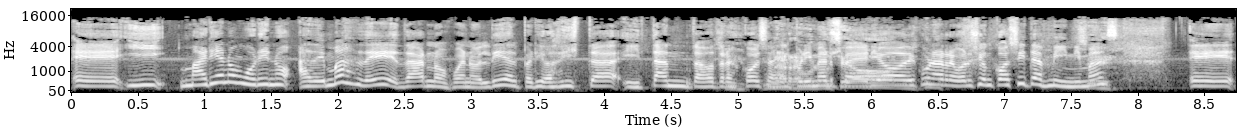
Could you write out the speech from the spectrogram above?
Eh, y Mariano Moreno, además de darnos, bueno, el Día del Periodista y tantas otras Sí, cosas, el primer periódico, una revolución, cositas mínimas, Sí. eh,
